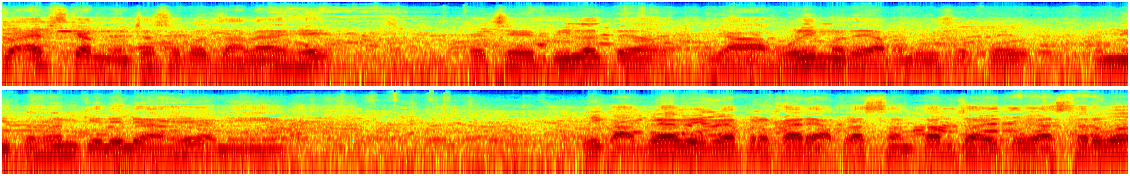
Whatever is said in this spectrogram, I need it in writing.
जो ॲप स्कॅम त्यांच्यासोबत झाला आहे त्याचे बिल या होळीमध्ये आपण बघू शकतो. त्यांनी दहन केलेले आहे आणि एक आगळ्या वेगळ्या प्रकारे आपला संताप जो आहे तो या सर्व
